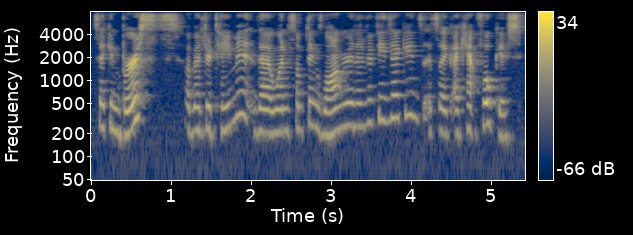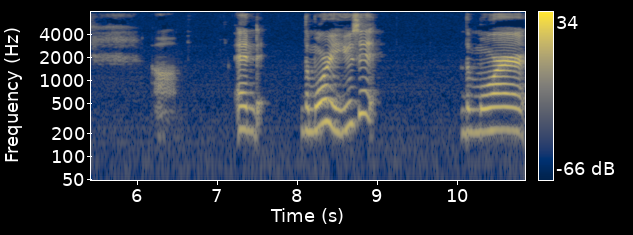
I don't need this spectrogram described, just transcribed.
second bursts of entertainment that when something's longer than 15 seconds, it's like I can't focus. Um, and the more you use it, the more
